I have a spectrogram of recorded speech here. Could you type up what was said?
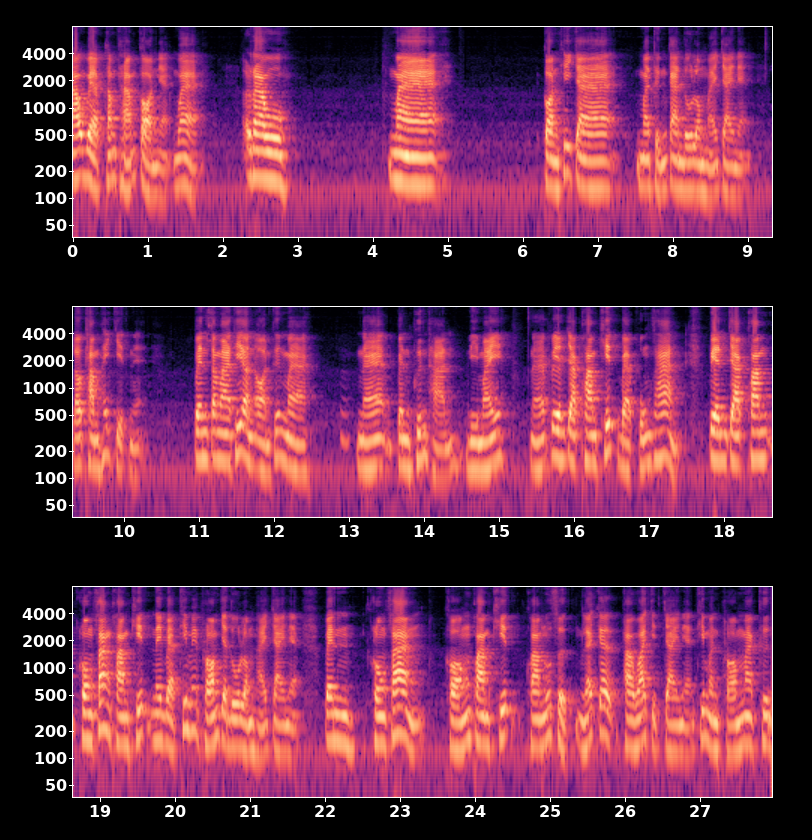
เอาแบบคำถามก่อนเนี่ยว่าเรามาก่อนที่จะ มาถึงการดูลมหายใจเนี่ย เราทำให้จิตเนี่ย เป็นสมาธิอ่อนๆขึ้นมานะเป็นพื้นฐานดีไหมนะเปลี่ยนจากความคิดแบบฟุ้งซ่านเปลี่ยนจากความโครงสร้างความคิดในแบบที่ไม่พร้อมจะดูลมหายใจเนี่ยเป็นโครงสร้างของความคิดความรู้สึกและก็ภาวะจิตใจเนี่ยที่มันพร้อมมากขึ้น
